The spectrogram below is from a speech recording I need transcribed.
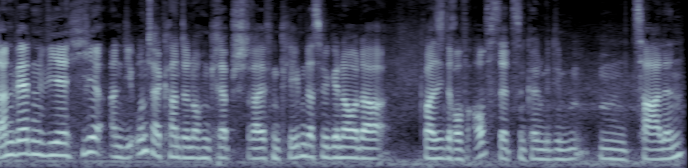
Dann werden wir hier an die Unterkante noch einen Kreppstreifen kleben, dass wir genau da quasi drauf aufsetzen können mit den mm, Zahlen.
